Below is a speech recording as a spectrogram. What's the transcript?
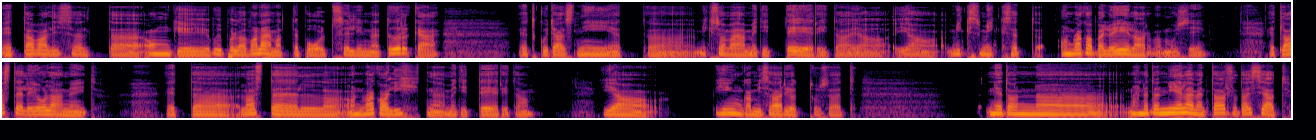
et tavaliselt äh, ongi võib-olla vanemate poolt selline tõrge, et kuidas nii, et äh, miks on vaja mediteerida ja, ja miks, miks, et on väga palju eelarvamusi. et lastel ei ole neid. et äh, lastel on väga lihtne mediteerida ja hingamisharjutused, need on noh, need on nii elementaarsed asjad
